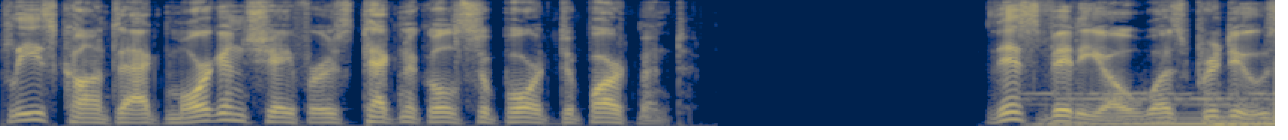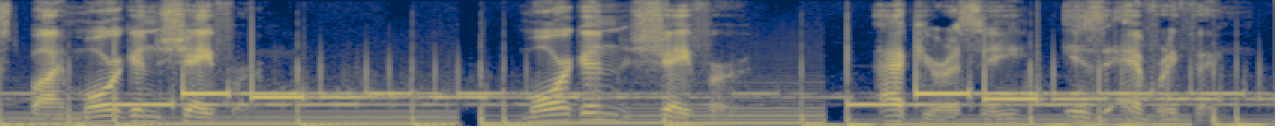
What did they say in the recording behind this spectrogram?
please contact Morgan Schaffer's Technical Support Department. This video was produced by Morgan Schaffer. Morgan Schaffer. Accuracy is everything.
